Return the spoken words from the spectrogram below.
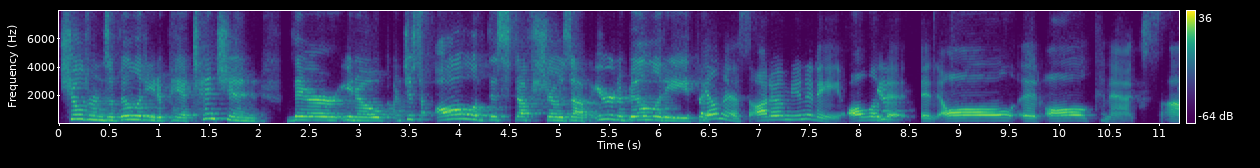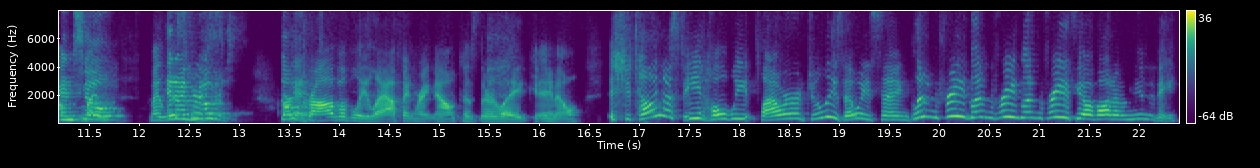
children's ability to pay attention their you know just all of this stuff shows up irritability illness autoimmunity all of yeah. it it all it all connects um, and so my, my listeners are ahead. probably laughing right now because they're like, you know, is she telling us to eat whole wheat flour? Julie's always saying gluten free, gluten free, gluten free if you have autoimmunity.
